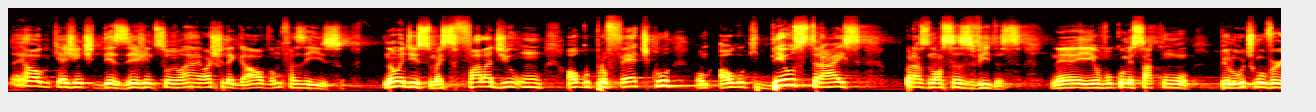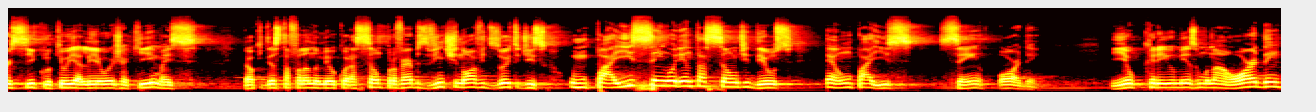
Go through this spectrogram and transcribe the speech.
Não é algo que a gente deseja, a gente sonha, ah, eu acho legal, vamos fazer isso. Não é disso, mas fala de um, algo profético, algo que Deus traz para as nossas vidas. Né? E eu vou começar com pelo último versículo que eu ia ler hoje aqui, mas é o que Deus está falando no meu coração. Provérbios 29, 18 diz: Um país sem orientação de Deus é um país sem ordem. E eu creio mesmo na ordem,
